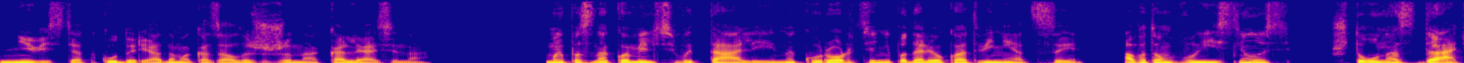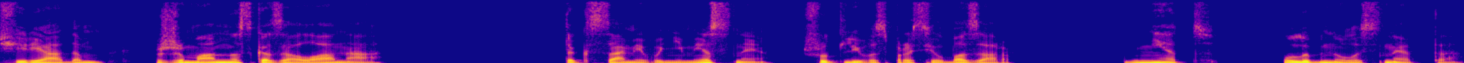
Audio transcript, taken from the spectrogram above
Невесть откуда рядом оказалась жена Колязина. «Мы познакомились в Италии, на курорте неподалеку от Венеции, а потом выяснилось, что у нас дачи рядом», — жеманно сказала она. «Так сами вы не местные?» — шутливо спросил Базаров. «Нет», — улыбнулась Нетта.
